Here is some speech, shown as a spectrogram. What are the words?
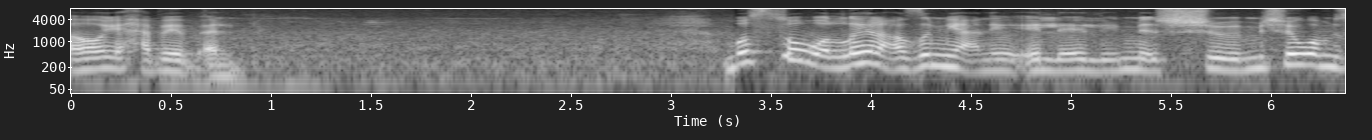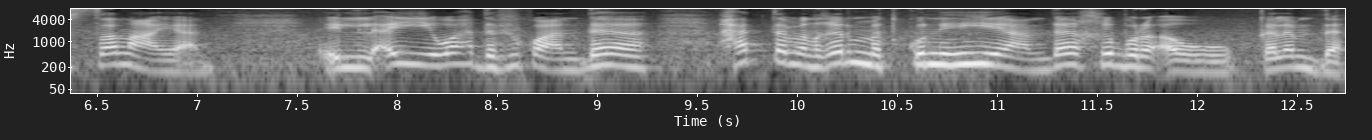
أهو يا حبايب قلبي. بصوا والله العظيم يعني ال- ال- مش مش هو مش صنعة يعني. أي واحدة فيكم عندها حتى من غير ما تكون هي عندها خبرة أو الكلام ده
